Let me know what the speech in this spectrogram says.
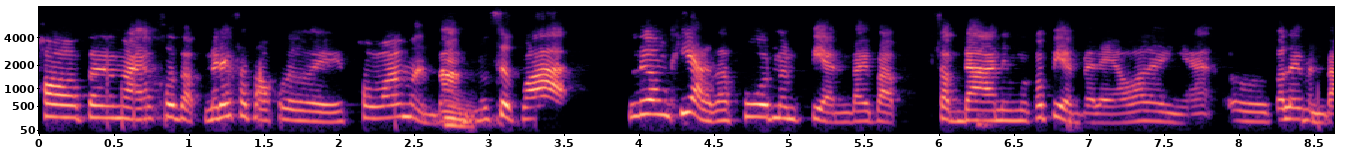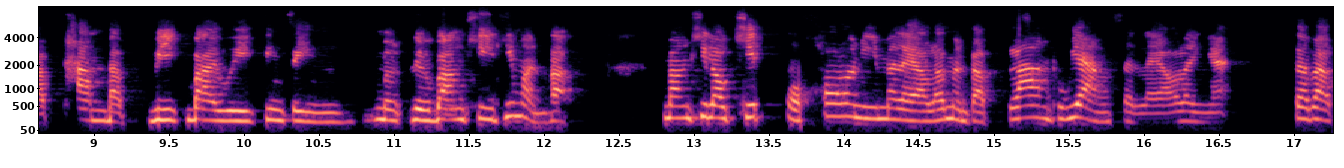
พอไปมาก็คือแบบไม่ได้สต็อกเลย เพราะว่าเหมือนแบบอืมรู้สึกว่าเรื่องที่อยากจะพูดมันเปลี่ยนไปแบบสัปดาห์หนึ่งมันก็เปลี่ยนไปแล้วอะไรอย่างเงี้ยเออก็เลยเหมือนแบบทำแบบ week by week จริงๆเหมือนหรือบางทีที่เหมือนแบบ บางทีเราคิดหัวข้อนี้มาแล้วแล้วเหมือนแบบร่างทุกอย่างเสร็จแล้วอะไรเงี้ย แต่แบบ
